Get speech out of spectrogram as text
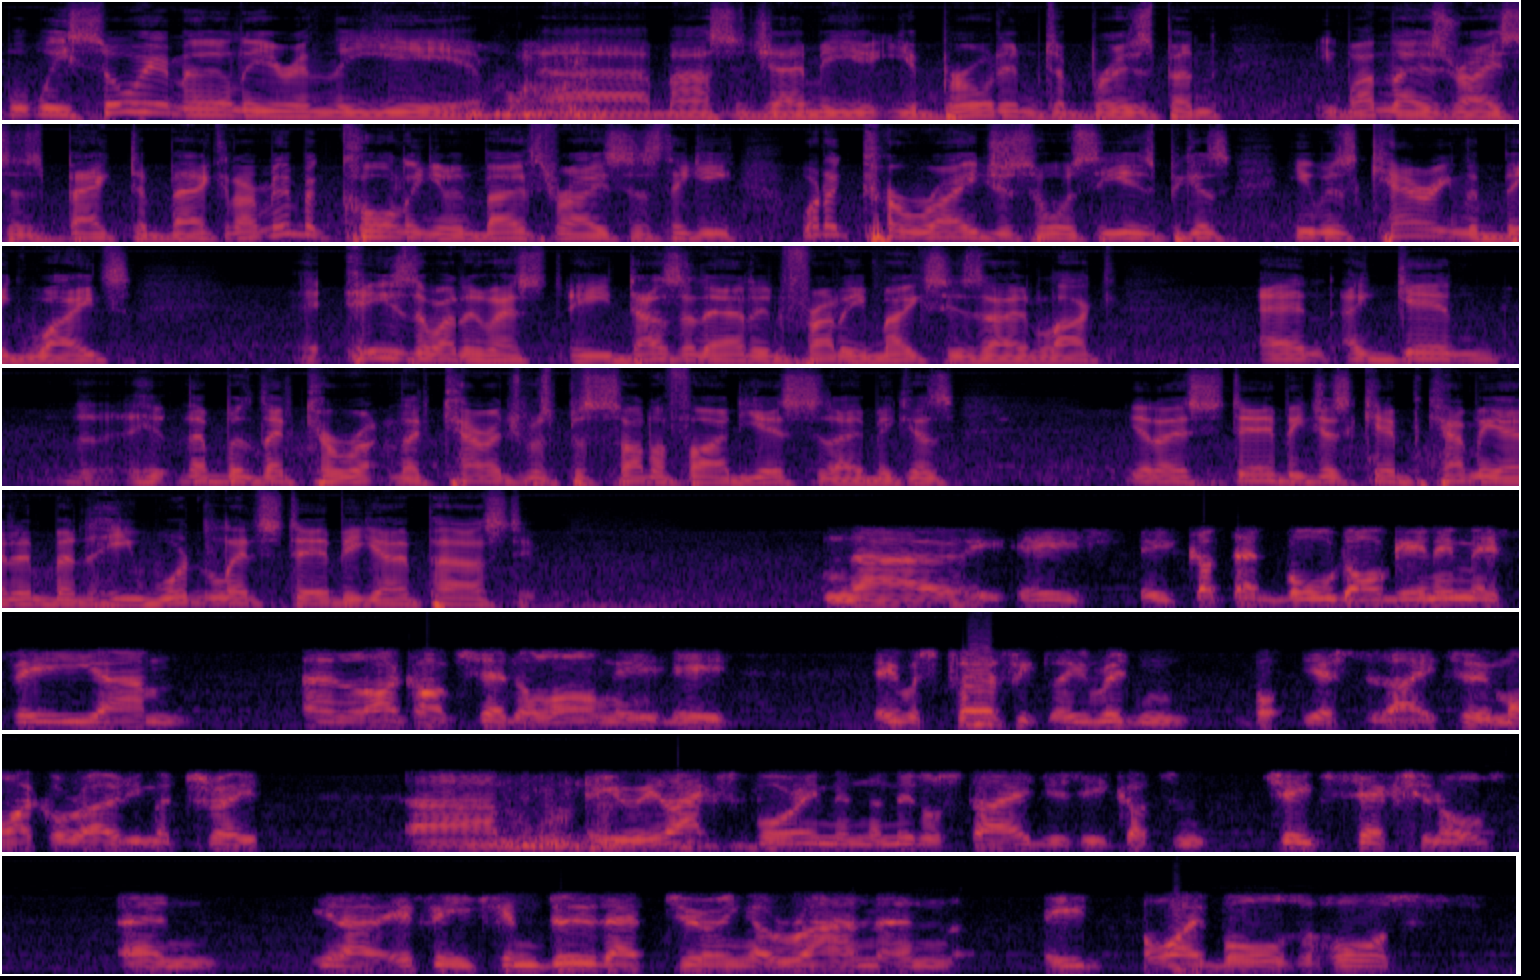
we saw him earlier in the year, uh, Master Jamie. You, you, brought him to Brisbane. He won those races back to back. And I remember calling him in both races thinking, what a courageous horse he is because he was carrying the big weights. He's the one who has, he does it out in front. He makes his own luck. And again, that, was, that, that courage was personified yesterday because, you know, Stampy just kept coming at him, but he wouldn't let Stampy go past him. No, he, he's he's got that bulldog in him. If he um, and like I've said along, he, he, he was perfectly ridden yesterday too. Michael rode him a treat. Um, he relaxed for him in the middle stages. He got some cheap sectionals, and you know if he can do that during a run and he eyeballs a horse,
